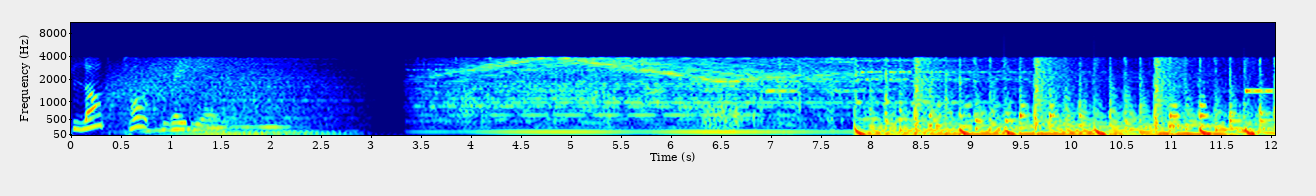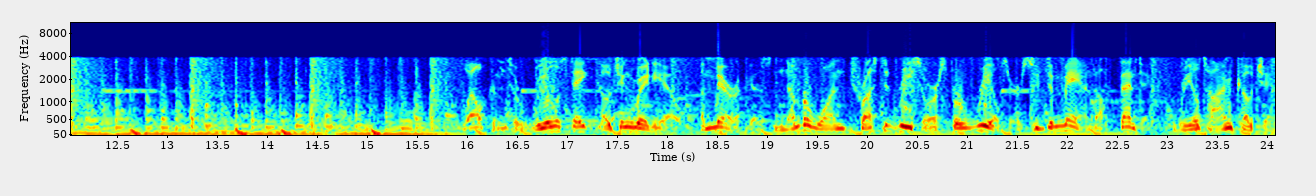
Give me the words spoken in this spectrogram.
Blog Talk Radio. Welcome to Real Estate Coaching Radio, America's number one trusted resource for realtors who demand authentic, real time coaching.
